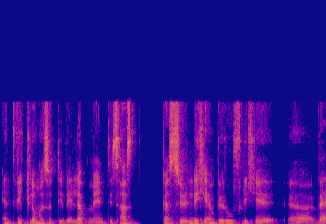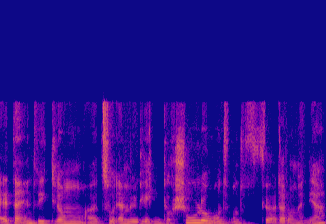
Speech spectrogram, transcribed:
Entwicklung, also Development, das heißt, persönliche und berufliche äh, Weiterentwicklung äh, zu ermöglichen durch Schulung und, und Förderungen. Ja?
